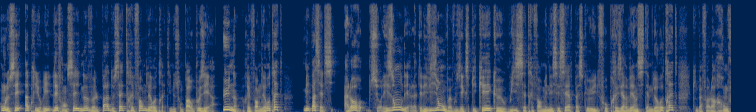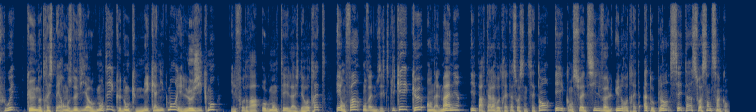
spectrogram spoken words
On le sait, a priori, les Français ne veulent pas de cette réforme des retraites. Ils ne sont pas opposés à une réforme des retraites, mais pas celle-ci. Alors, sur les ondes et à la télévision, on va vous expliquer que oui, cette réforme est nécessaire parce qu'il faut préserver un système de retraite, qu'il va falloir renflouer, que notre espérance de vie a augmenté, que donc mécaniquement et logiquement, il faudra augmenter l'âge des retraites. Et enfin, on va nous expliquer que en Allemagne, ils partent à la retraite à 67 ans et qu'en Suède, s'ils veulent une retraite à taux plein, c'est à 65 ans.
